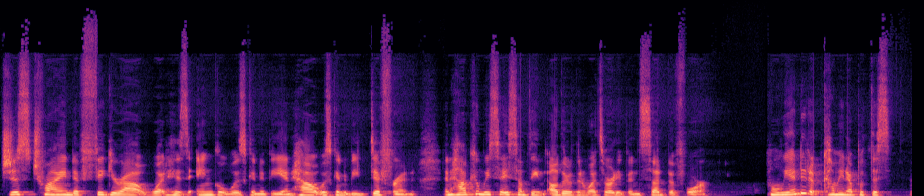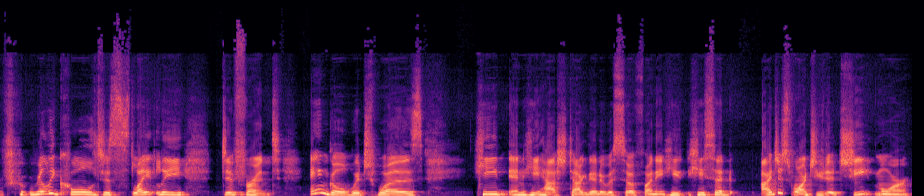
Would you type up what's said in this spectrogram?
just trying to figure out what his angle was going to be and how it was going to be different. And how can we say something other than what's already been said before well, we ended up coming up with this really cool, just slightly different angle, which was he and he hashtagged it. It was so funny. He he said, I just want you to cheat more.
